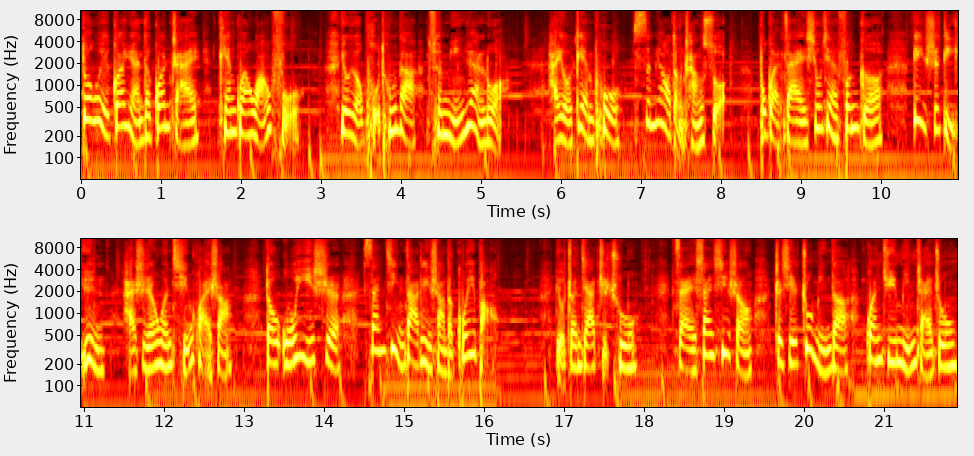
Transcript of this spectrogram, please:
多位官员的官宅天官王府，又有普通的村民院落，还有店铺、寺庙等场所。不管在修建风格、历史底蕴，还是人文情怀上，都无疑是三晋大地上的瑰宝。有专家指出，在山西省这些著名的官居民宅中，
